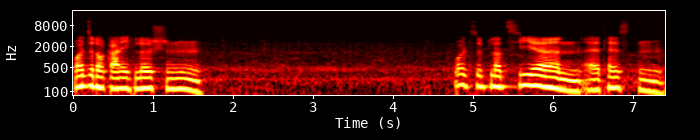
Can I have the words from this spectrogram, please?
Wollte sie doch gar nicht löschen. Wollte sie platzieren, äh, testen.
